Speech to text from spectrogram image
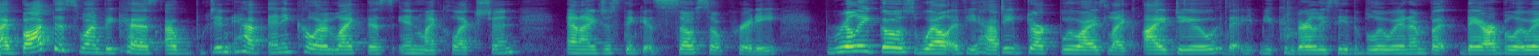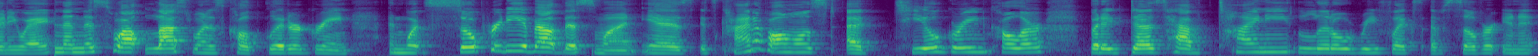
I bought this one because I didn't have any color like this in my collection and I just think it's so, so pretty. Really goes well if you have deep dark blue eyes like I do, that you can barely see the blue in them, but they are blue anyway. And then this last one is called Glitter Green. And what's so pretty about this one is it's kind of almost a teal green color, but it does have tiny little reflex of silver in it.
